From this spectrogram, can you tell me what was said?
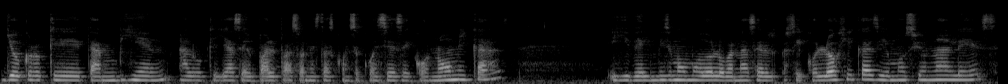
yo creo que también algo que ya se palpa son estas consecuencias económicas y del mismo modo lo van a ser psicológicas y emocionales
